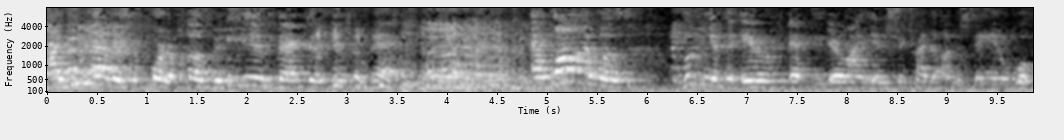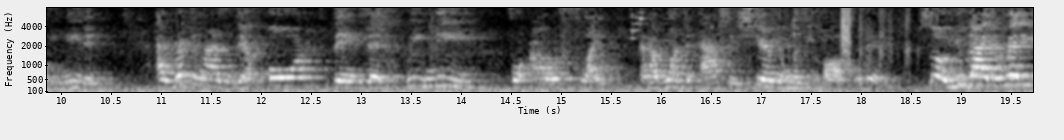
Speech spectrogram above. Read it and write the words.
I do have a supportive husband. He is back there in the back. And while I was looking at the air at the airline industry, trying to understand what we needed, I recognized that there are four things that we need for our flight. And I want to actually share them with you all today. So you guys are ready?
